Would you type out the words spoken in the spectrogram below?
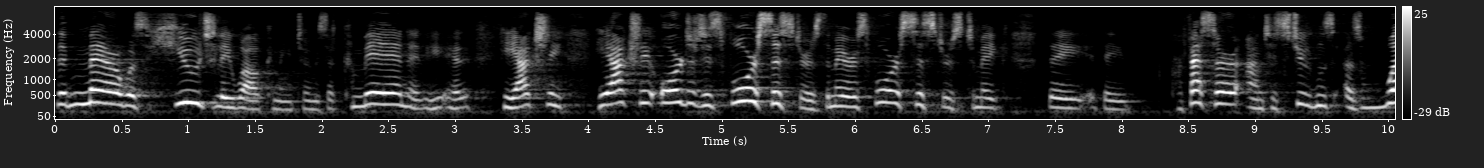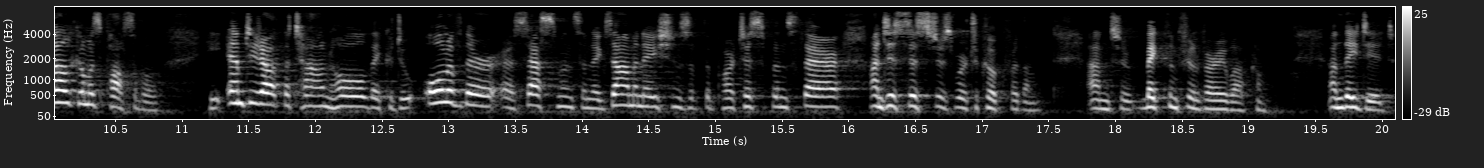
The mayor was hugely welcoming to him. He said, come in. And he, he, actually, he actually ordered his four sisters, the mayor's four sisters, to make the, the professor and his students as welcome as possible. He emptied out the town hall. They could do all of their assessments and examinations of the participants there, and his sisters were to cook for them and to make them feel very welcome. And they did.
